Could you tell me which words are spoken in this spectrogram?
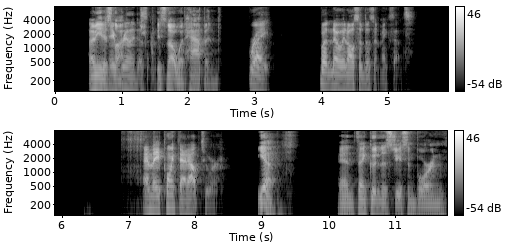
I mean, it's It not. really doesn't. It's not what happened. Right. But no, it also doesn't make sense. And they point that out to her. Yeah. And thank goodness Jason Bourne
